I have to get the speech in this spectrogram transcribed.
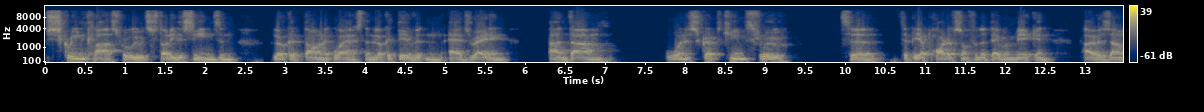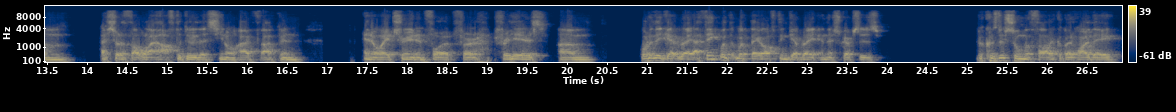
screen class where we would study the scenes and look at Dominic West and look at David and Ed's writing. And um, when a script came through to to be a part of something that they were making, I was um I sort of thought, well, I have to do this. You know, I've I've been in a way training for it for for years. Um, what do they get right? I think what what they often get right in their scripts is because they're so methodic about how they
